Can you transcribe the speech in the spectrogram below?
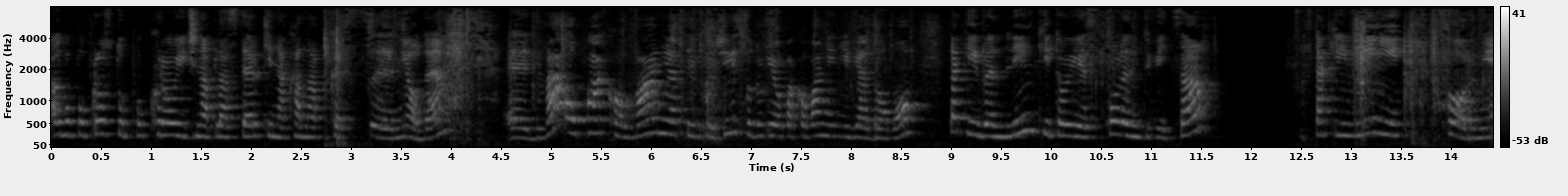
albo po prostu pokroić na plasterki, na kanapkę z e, miodem. E, Dwa opakowania, tylko gdzie jest to drugie opakowanie, nie wiadomo. Takiej wędlinki to jest polędwica w takiej mini formie.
